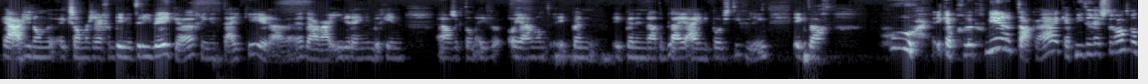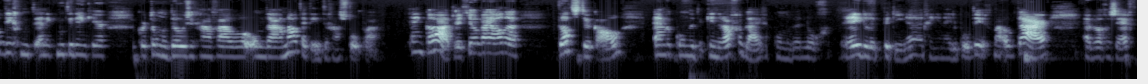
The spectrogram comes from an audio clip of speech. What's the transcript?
ja, als je dan, ik zal maar zeggen, binnen drie weken ging het tij keren. Hè? Daar waar iedereen in het begin, en als ik dan even, oh ja, want ik ben, ik ben inderdaad de blije ei, die positieveling. Ik dacht, oeh, ik heb gelukkig meerdere takken. Hè? Ik heb niet een restaurant wat dicht moet en ik moet in één keer kartonnen dozen gaan vouwen om daar een maaltijd in te gaan stoppen. Thank God, weet je wel, wij hadden dat stuk al. En we konden de kinderdagverblijven konden we nog redelijk bedienen. Er ging een heleboel dicht. Maar ook daar hebben we gezegd:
